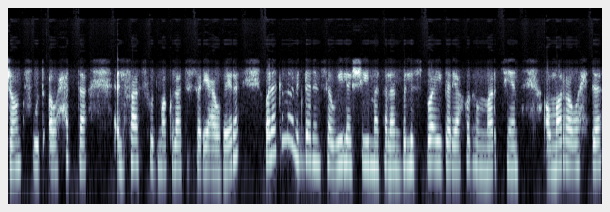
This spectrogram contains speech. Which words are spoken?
junk food أو حتى ال fast food مأكولات السريعة وغيره. ولكنه نقدر نسوي له شيء مثلا بالأسبوع يقدر يأخذهم مرتين أو مرة واحدة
